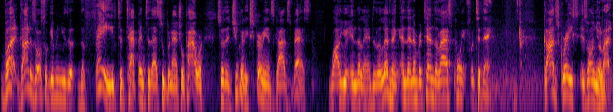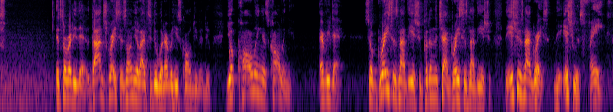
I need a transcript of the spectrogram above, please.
But God has also given you the, the faith to tap into that supernatural power so that you can experience God's best while you're in the land of the living. And then number 10, the last point for today. God's grace is on your life. It's already there. God's grace is on your life to do whatever He's called you to do. Your calling is calling you every day. So grace is not the issue. Put in the chat, grace is not the issue. The issue is not grace. The issue is faith.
